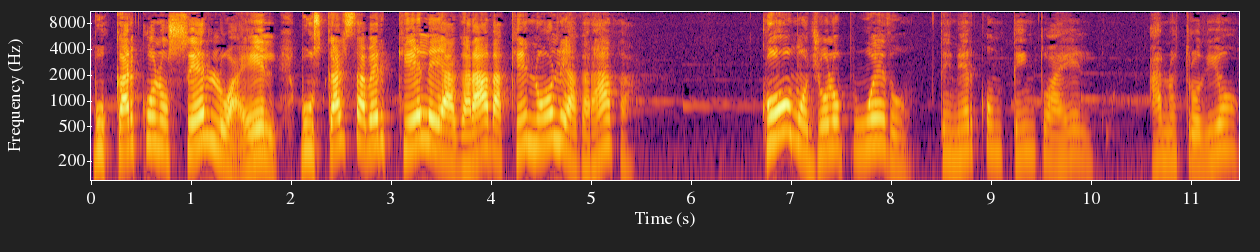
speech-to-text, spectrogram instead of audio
buscar conocerlo a Él, buscar saber qué le agrada, qué no le agrada. ¿Cómo yo lo puedo tener contento a Él, a nuestro Dios,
